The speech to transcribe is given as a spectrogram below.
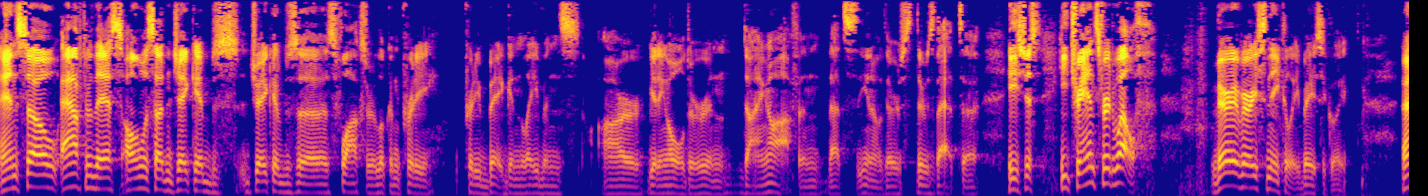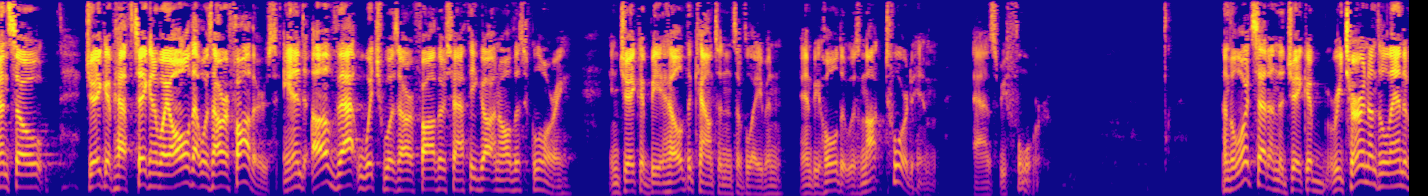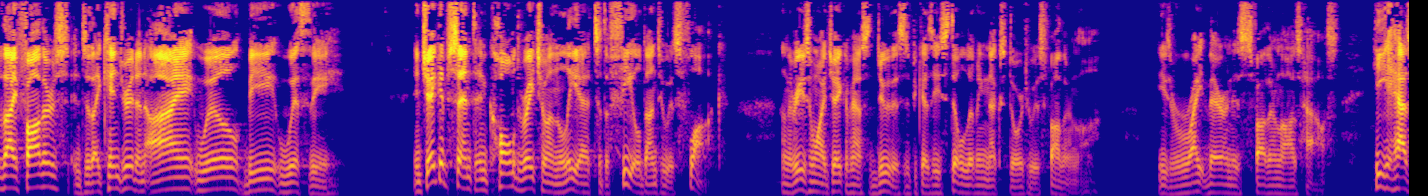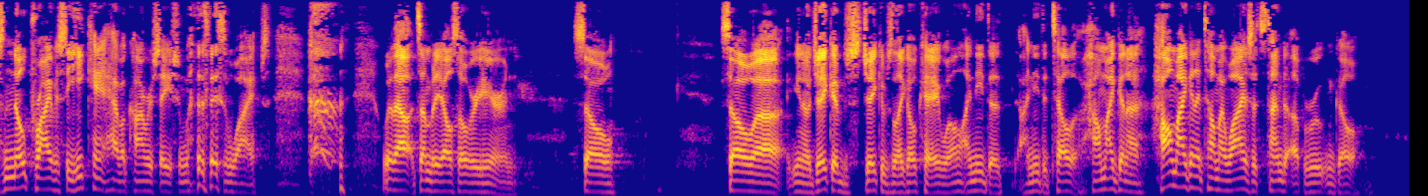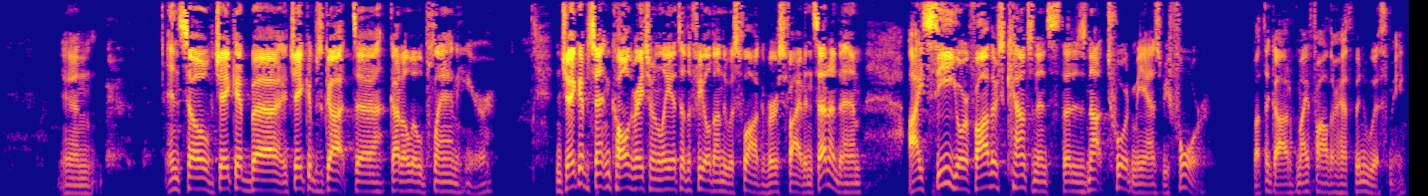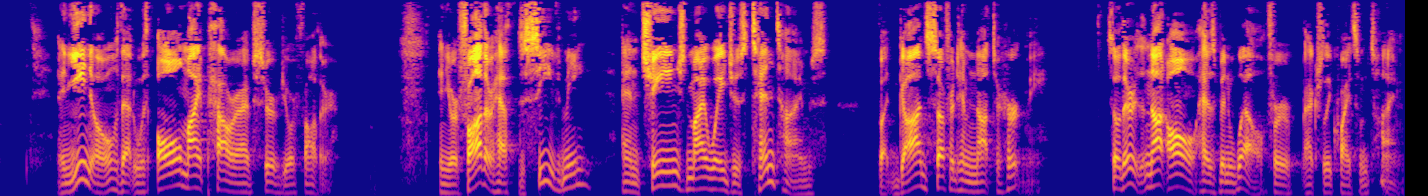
And so after this, all of a sudden Jacob's, Jacob's, uh, his flocks are looking pretty, pretty big and Laban's are getting older and dying off. And that's, you know, there's, there's that, uh, he's just, he transferred wealth very, very sneakily, basically. And so Jacob hath taken away all that was our father's, and of that which was our father's hath he gotten all this glory. And Jacob beheld the countenance of Laban, and behold, it was not toward him as before. And the Lord said unto Jacob, Return unto the land of thy fathers and to thy kindred, and I will be with thee. And Jacob sent and called Rachel and Leah to the field unto his flock. And the reason why Jacob has to do this is because he's still living next door to his father-in-law. He's right there in his father-in-law's house. He has no privacy. He can't have a conversation with his wives without somebody else overhearing. So, so, uh, you know, Jacob's, Jacob's like, okay, well, I need to, I need to tell, how am I gonna, how am I gonna tell my wives it's time to uproot and go? And, and so Jacob, uh, Jacob's got, uh, got a little plan here. And Jacob sent and called Rachel and Leah to the field unto his flock, verse 5, and said unto him, I see your father's countenance that is not toward me as before, but the God of my father hath been with me. And ye know that with all my power I have served your father. And your father hath deceived me and changed my wages ten times, but God suffered him not to hurt me. So there, not all has been well for actually quite some time.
